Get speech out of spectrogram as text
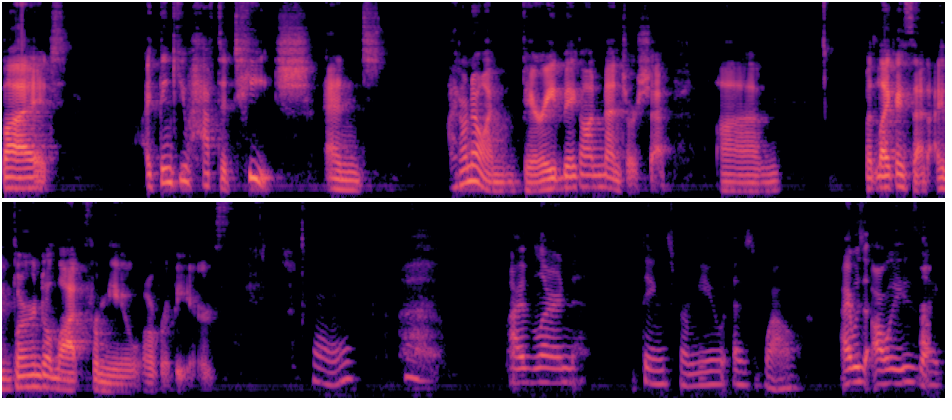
But I think you have to teach. And I don't know, I'm very big on mentorship. Um, but like I said, I learned a lot from you over the years. Aw. I've learned things from you as well. I was always like,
